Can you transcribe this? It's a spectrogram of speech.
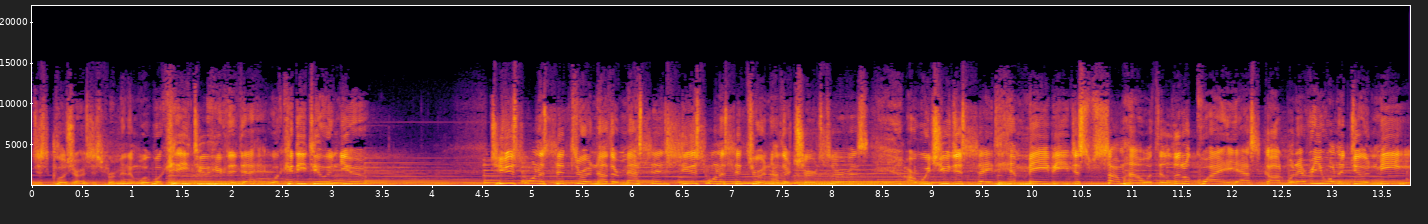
Just close your eyes just for a minute. What, what could He do here today? What could He do in you? Do you just want to sit through another message? Do you just want to sit through another church service? Or would you just say to Him, maybe, just somehow with a little quiet yes, God, whatever you want to do in me,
